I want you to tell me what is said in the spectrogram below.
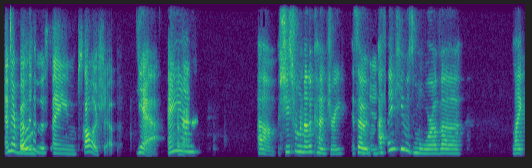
and they're both then- in the same scholarship. yeah. And um she's from another country. So Mhm. I think he was more of a like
